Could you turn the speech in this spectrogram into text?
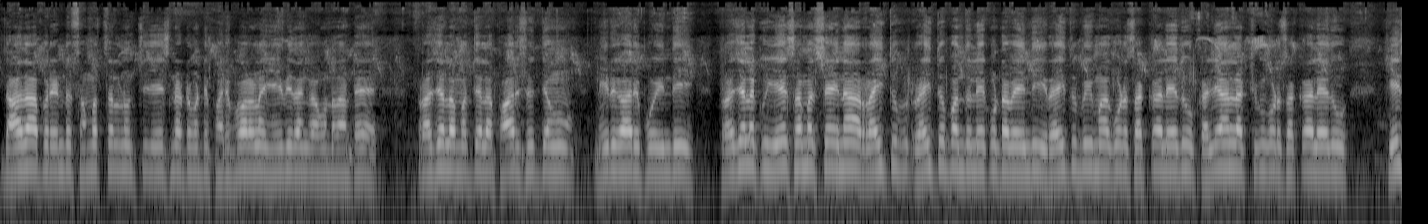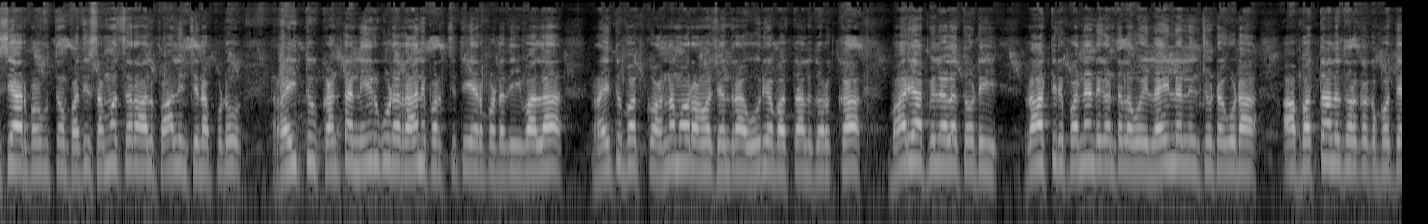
దాదాపు రెండు సంవత్సరాల నుంచి చేసినటువంటి పరిపాలన ఏ విధంగా ఉన్నదంటే ప్రజల మధ్యలో పారిశుద్ధ్యం నీరుగారిపోయింది. ప్రజలకు ఏ సమస్య అయినా రైతు రైతు బంధు లేకుండా పోయింది. రైతు బీమా కూడా చక్కా లేదు. కళ్యాణ లక్ష్మి కూడా చక్కా లేదు. కేసీఆర్ ప్రభుత్వం పది సంవత్సరాలు పాలించినప్పుడు రైతు కంట నీరు కూడా రాని పరిస్థితి ఏర్పడ్డది. ఇవాళ రైతు బతుకు అన్నమో రామచంద్ర ఊరియా బత్తాలు దొరక్క భార్యా పిల్లలతోటి రాత్రి పన్నెండు గంటల పోయి లైన్లో నిల్చుంటే కూడా ఆ బత్తాలు దొరకకపోతే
